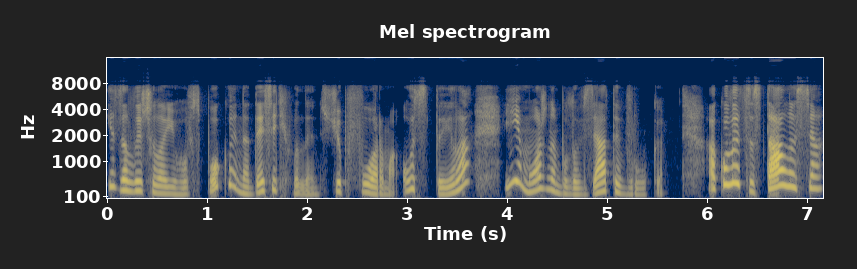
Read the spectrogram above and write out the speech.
і залишила його в спокої на 10 хвилин, щоб форма остила і її можна було взяти в руки. А коли це сталося,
